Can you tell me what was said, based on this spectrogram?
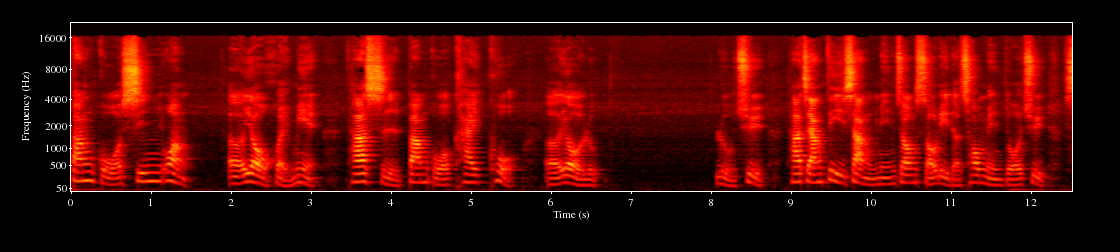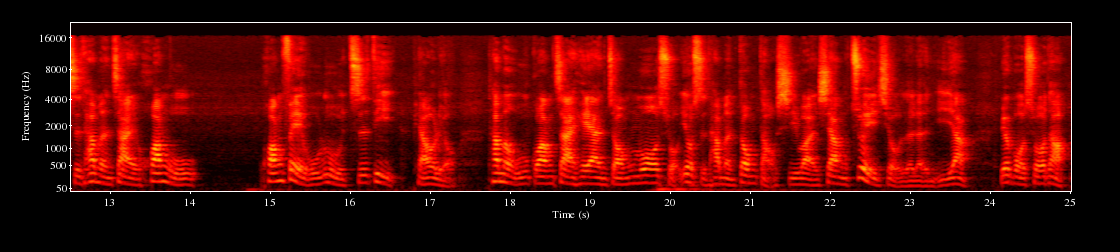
邦国兴旺而又毁灭，他使邦国开阔而又掳掳去，他将地上民中手里的聪明夺去，使他们在荒芜荒废无路之地漂流，他们无光在黑暗中摸索，又使他们东倒西歪，像醉酒的人一样。约伯说道。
